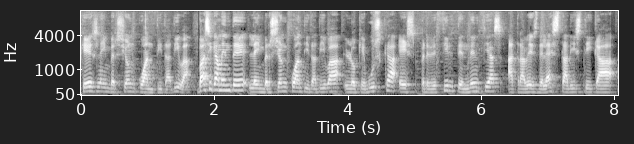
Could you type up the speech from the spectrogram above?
qué es la inversión cuantitativa. Básicamente, la inversión cuantitativa lo que busca es predecir tendencias a través de la estadística,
